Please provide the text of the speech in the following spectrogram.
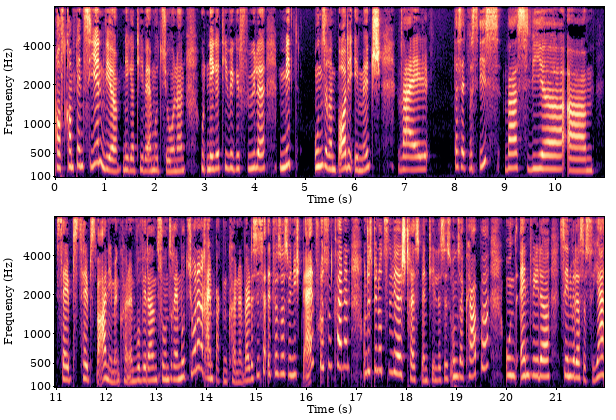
Oft kompensieren wir negative Emotionen und negative Gefühle mit unserem Body Image, weil das etwas ist, was wir ähm, selbst, selbst wahrnehmen können, wo wir dann so unsere Emotionen reinpacken können, weil das ist etwas, was wir nicht beeinflussen können und das benutzen wir als Stressventil. Das ist unser Körper und entweder sehen wir das als so, ja,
